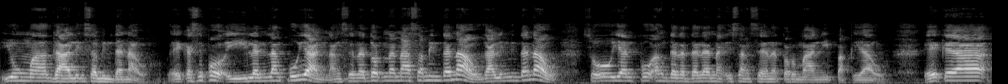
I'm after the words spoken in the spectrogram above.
yung mga galing sa Mindanao. Okay? Kasi po, ilan lang po yan. Ang senador na nasa Mindanao, galing Mindanao. So, yan po ang daladala ng isang Senator Manny Pacquiao. Okay? Kaya,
